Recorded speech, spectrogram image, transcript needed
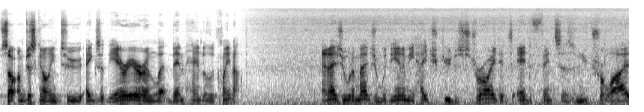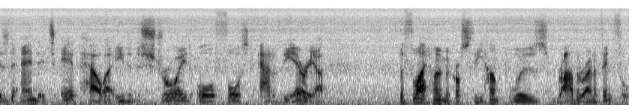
So I'm just going to exit the area and let them handle the cleanup. And as you would imagine, with the enemy HQ destroyed, its air defences neutralised, and its air power either destroyed or forced out of the area, the flight home across the hump was rather uneventful.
